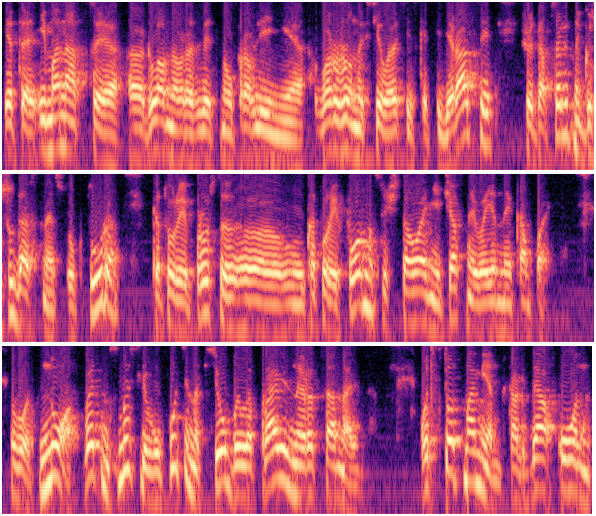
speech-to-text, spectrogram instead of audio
это эманация э, Главного разведывательного управления Вооруженных сил Российской Федерации, что это абсолютно государственная структура, которая просто, э, у которой форма существования частная военная компания. Вот. Но в этом смысле у Путина все было правильно и рационально. Вот в тот момент, когда он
